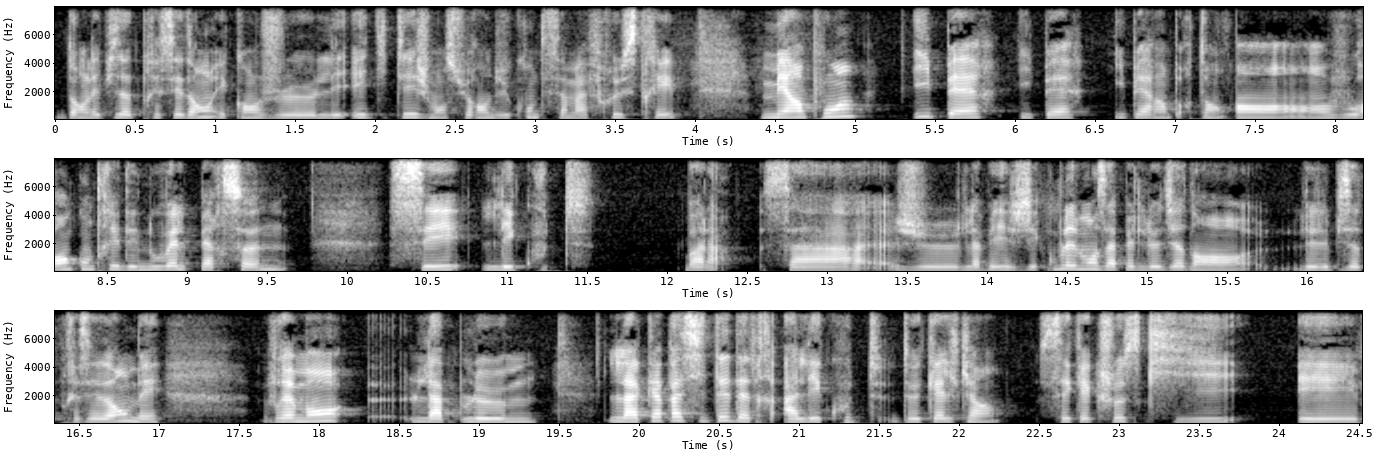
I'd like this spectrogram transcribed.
dans l'épisode précédent, et quand je l'ai édité, je m'en suis rendu compte et ça m'a frustré. Mais un point hyper, hyper, hyper important. Quand vous rencontrez des nouvelles personnes, c'est l'écoute. Voilà, ça, je l'avais, j'ai complètement zappé de le dire dans l'épisode précédent, mais vraiment, euh, la, la capacité d'être à l'écoute de quelqu'un, c'est quelque chose qui est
